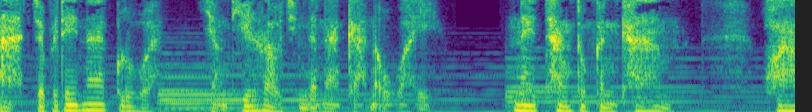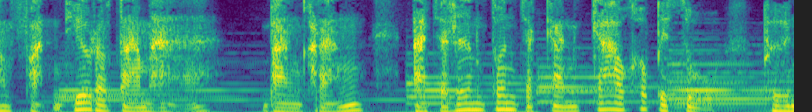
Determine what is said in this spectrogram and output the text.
อาจจะไม่ได้น่ากลัวอย่างที่เราจินตนาการเอาไว้ ในทางตรงกันข้าม ความฝันที่เราตามหา บางครั้งอาจจะเริ่มต้นจากการก้าวเข้าไปสู่ พื้น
